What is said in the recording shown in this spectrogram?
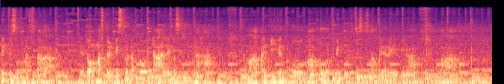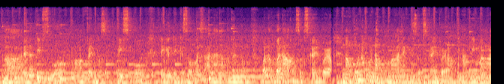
thank you so much. Uh, itong masterpiece ko na to, inaalay ko sa inyong lahat sa mga kaibigan ko, mga ka-workmate ko dito sa Saudi Arabia, mga uh, relatives ko, mga friend ko sa Facebook. Thank you, thank you so much sa alala ko na nung walang-wala akong subscriber. Ang unang-una kong mga naging subscriber, ang aking mga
